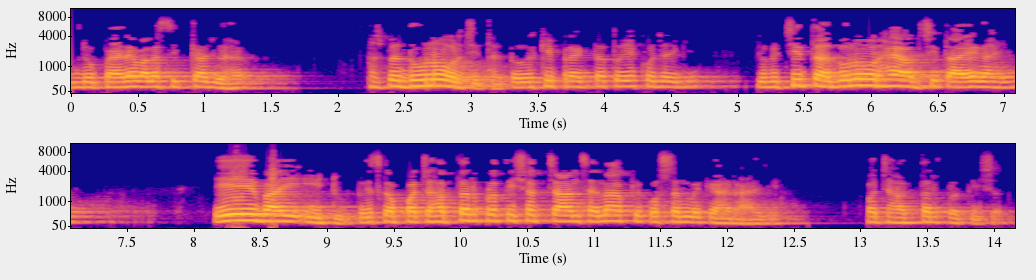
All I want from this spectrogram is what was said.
जो पहले वाला सिक्का जो है, उस पर दोनों ओर चित्त है तो उसकी प्रायिकता तो एक हो जाएगी। क्योंकि चित्त है, दोनों ओर है और चित्त आएगा ही। ए बाई ई टू तो इसका पचहत्तर प्रतिशत चांस है ना, आपके क्वेश्चन में कह रहा है जी। पचहत्तर प्रतिशत।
